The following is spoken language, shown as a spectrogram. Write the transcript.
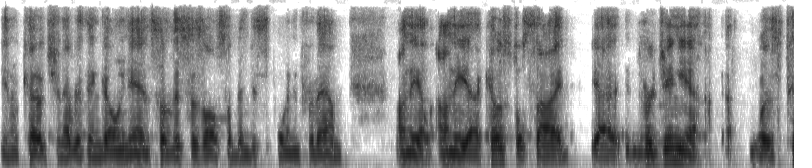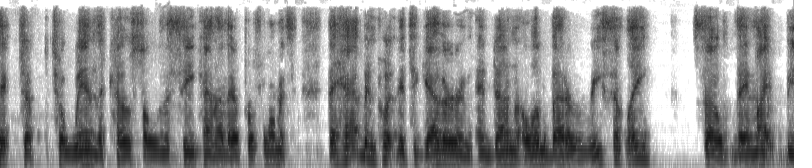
you know, coach and everything going in. So this has also been disappointing for them. On the, on the uh, coastal side, yeah, Virginia was picked to, to win the coastal and to see kind of their performance. They have been putting it together and, and done a little better recently. So they might be,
